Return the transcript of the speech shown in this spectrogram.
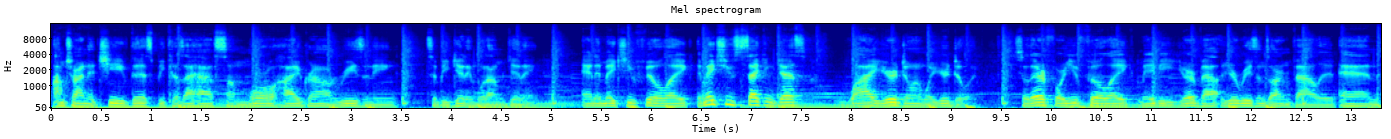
I'm trying to achieve this because I have some moral high ground reasoning to be getting what I'm getting. And it makes you feel like, it makes you second guess why you're doing what you're doing. So therefore, you feel like maybe your val- your reasons aren't valid, and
